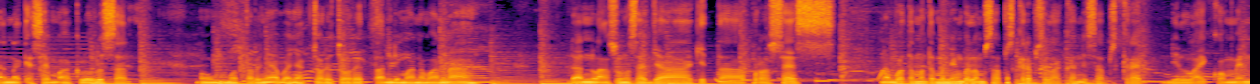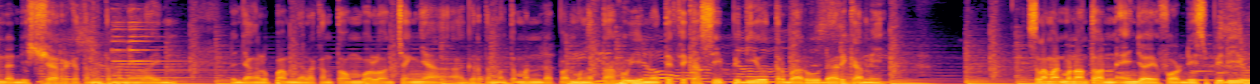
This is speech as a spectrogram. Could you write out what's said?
anak SMA kelulusan. Motornya banyak coret-coretan di mana-mana. Dan langsung saja kita proses Nah buat teman-teman yang belum subscribe silahkan di subscribe, di like, komen, dan di share ke teman-teman yang lain. Dan jangan lupa menyalakan tombol loncengnya agar teman-teman dapat mengetahui notifikasi video terbaru dari kami. Selamat menonton, enjoy for this video.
